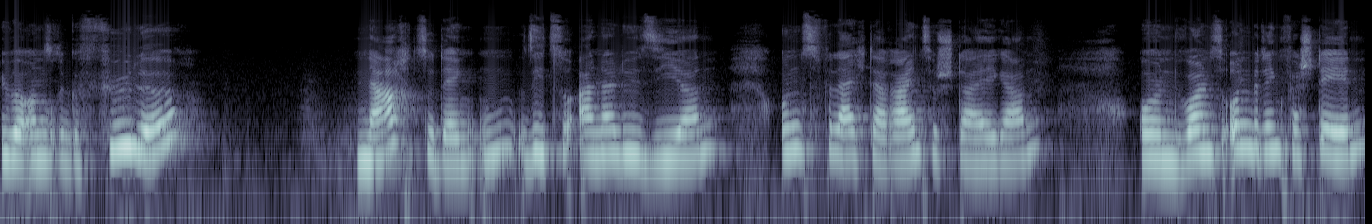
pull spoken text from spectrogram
über unsere Gefühle nachzudenken, sie zu analysieren, uns vielleicht da reinzusteigern und wollen es unbedingt verstehen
